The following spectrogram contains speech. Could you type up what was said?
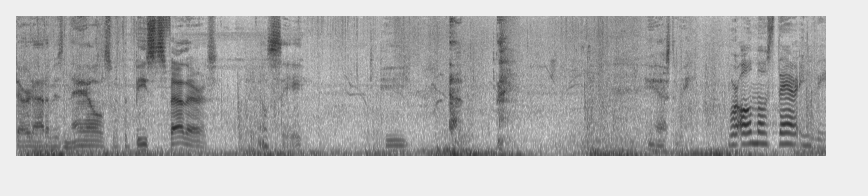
dirt out of his nails with the beast's feathers. You'll see. He... Uh, he has to be. We're almost there, Ingvi.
